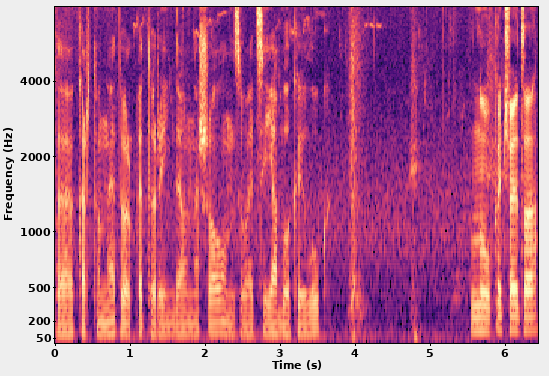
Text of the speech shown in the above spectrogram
uh, Cartoon Network, который недавно нашел, он называется «Яблоко и лук». Ну-ка, что это?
